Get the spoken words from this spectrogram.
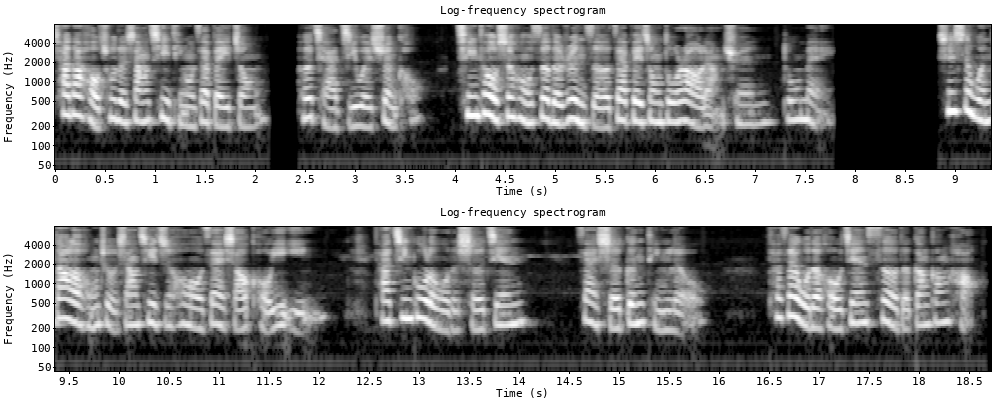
恰到好处的香气停留在杯中，喝起来极为顺口。清透深红色的润泽在杯中多绕了两圈，多美！先是闻到了红酒香气之后，再小口一饮，它经过了我的舌尖，在舌根停留。它在我的喉间涩得刚刚好，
